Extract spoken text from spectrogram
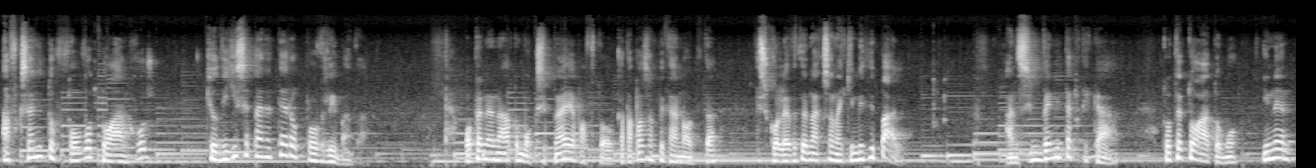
αυξάνει το φόβο, το άγχος και οδηγεί σε περαιτέρω προβλήματα. Όταν ένα άτομο ξυπνάει από αυτό, κατά πάσα πιθανότητα δυσκολεύεται να ξανακοιμηθεί πάλι. Αν συμβαίνει τακτικά, τότε το άτομο είναι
